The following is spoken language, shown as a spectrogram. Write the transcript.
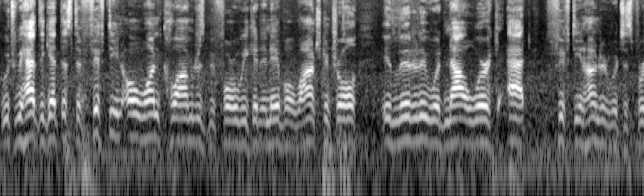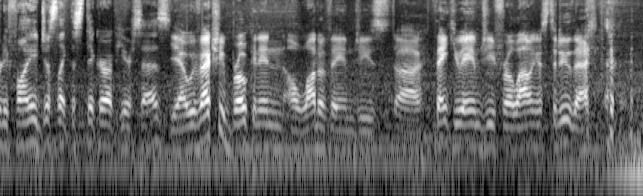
which we had to get this to 1501 kilometers before we could enable launch control. It literally would not work at 1500, which is pretty funny, just like the sticker up here says. Yeah, we've actually broken in a lot of AMGs. Uh, thank you, AMG, for allowing us to do that.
